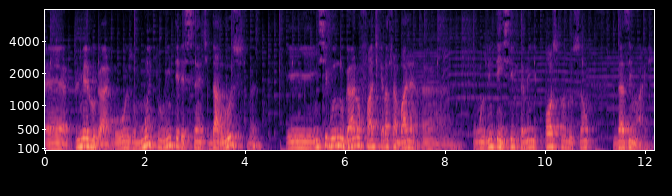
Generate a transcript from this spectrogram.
é, em primeiro lugar, o uso muito interessante da luz, né? e em segundo lugar, o fato de que ela trabalha é, um uso intensivo também de pós-produção das imagens.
